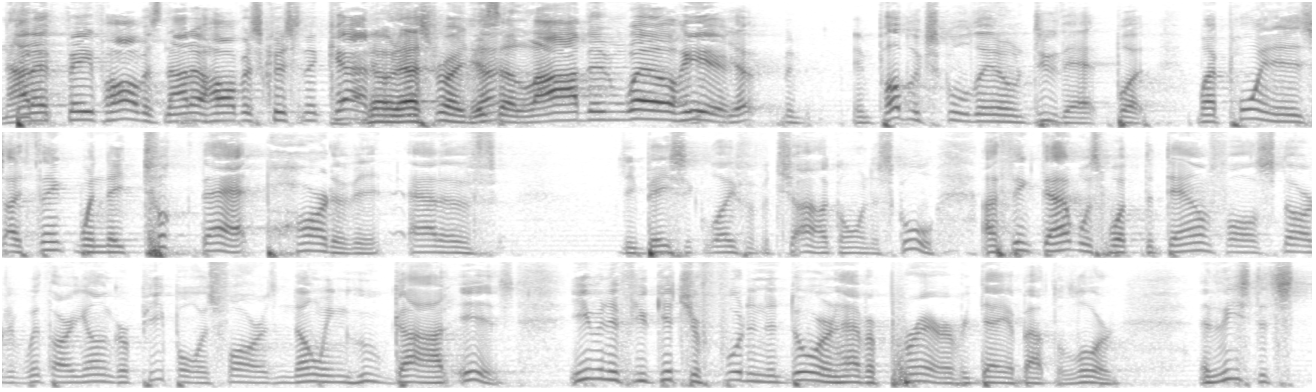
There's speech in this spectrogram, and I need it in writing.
not big, at Faith Harvest, not at Harvest Christian Academy. No, that's right. It's not, alive and well here. Yep. In, in public school, they don't do that. But my point is, I think when they took that part of it out of the basic life of a child going to school. I think that was what the downfall started with our younger people as far as knowing who God is. Even if you get your foot in the door and have a prayer every day about the Lord, at least it's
